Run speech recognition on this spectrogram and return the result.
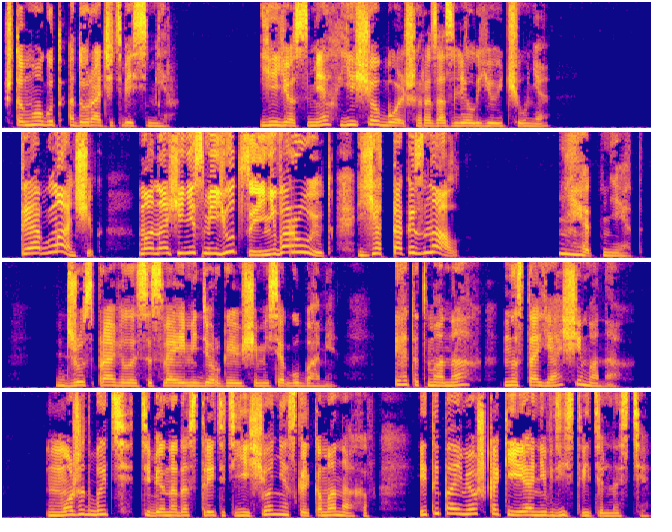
что могут одурачить весь мир. Ее смех еще больше разозлил Юйчуня. «Ты обманщик! Монахи не смеются и не воруют! Я так и знал!» «Нет-нет», — Джу справилась со своими дергающимися губами. «Этот монах настоящий монах. Может быть, тебе надо встретить еще несколько монахов, и ты поймешь, какие они в действительности.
